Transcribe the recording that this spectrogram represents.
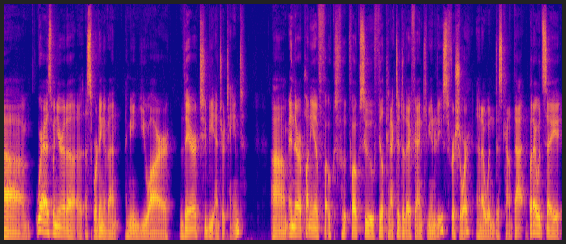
Um, whereas when you're at a, a, sporting event, I mean, you are there to be entertained. Um, and there are plenty of folks folks who feel connected to their fan communities for sure, and I wouldn't discount that. But I would say,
